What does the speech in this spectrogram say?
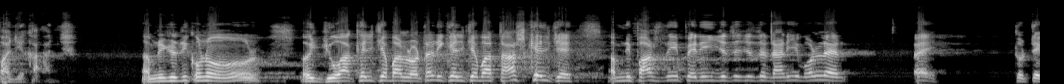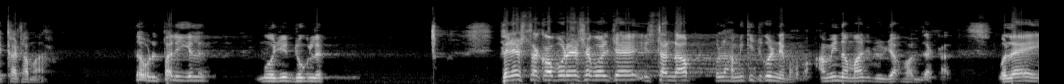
বাজে কাজ আপনি যদি কোনো ওই জুয়া খেলছে বা লটারি খেলছে বা তাস খেলছে, আপনি পাশ দিয়ে পেরিয়ে যেতে যেতে দাঁড়িয়ে বললেন, এই, তোর টেক কাটা মার তারপরে পালিয়ে গেলেন, মসজিদ ঢুকলেন। ফেরেস্তা কবরে এসে বলছে স্ট্যান্ড আপ বলে, আমি কিছু করি না বাবা, আমি নামাজ, রোজা, হজ জাকাত বলে, এই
